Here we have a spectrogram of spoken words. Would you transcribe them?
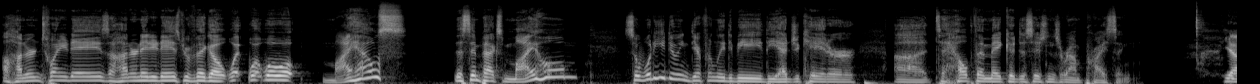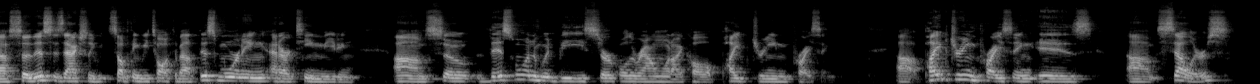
120 days, 180 days before they go, what, what, what, what, my house? This impacts my home. So, what are you doing differently to be the educator uh, to help them make good decisions around pricing? Yeah, so this is actually something we talked about this morning at our team meeting. Um, so, this one would be circled around what I call pipe dream pricing. Uh, pipe dream pricing is um, sellers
